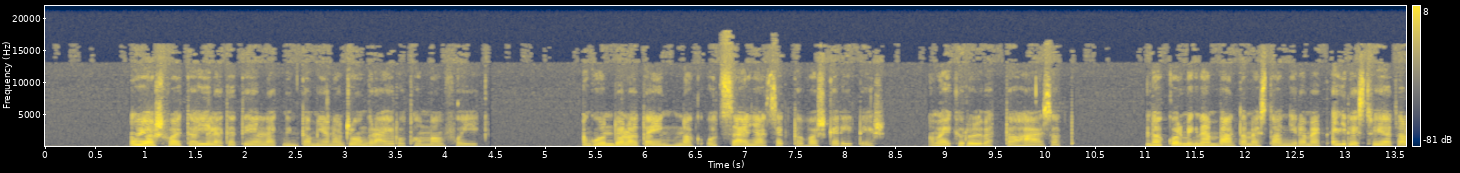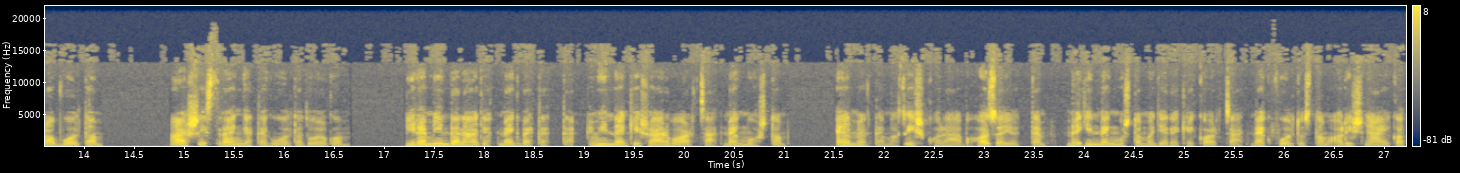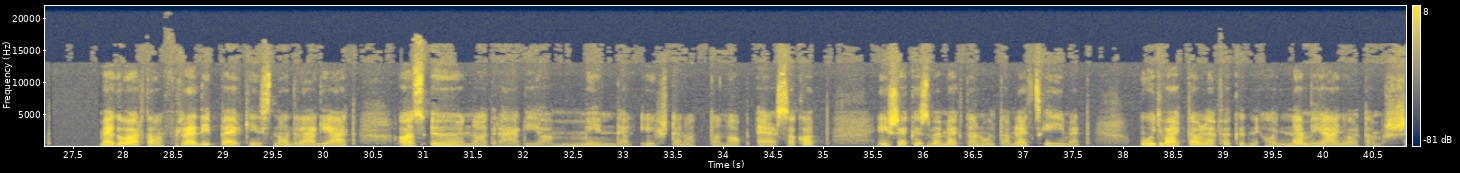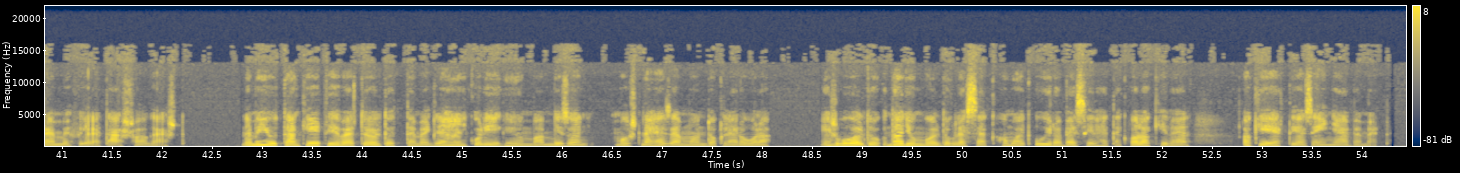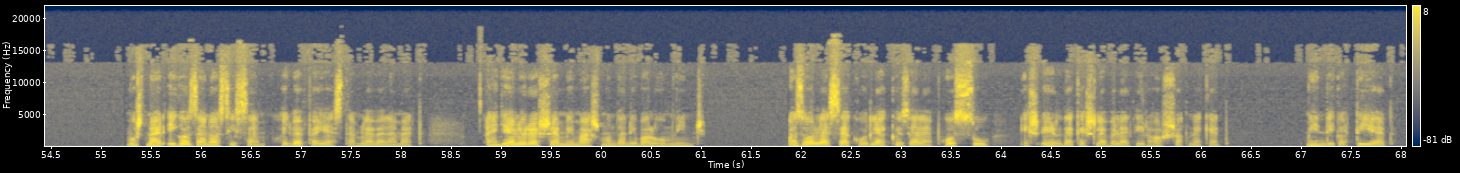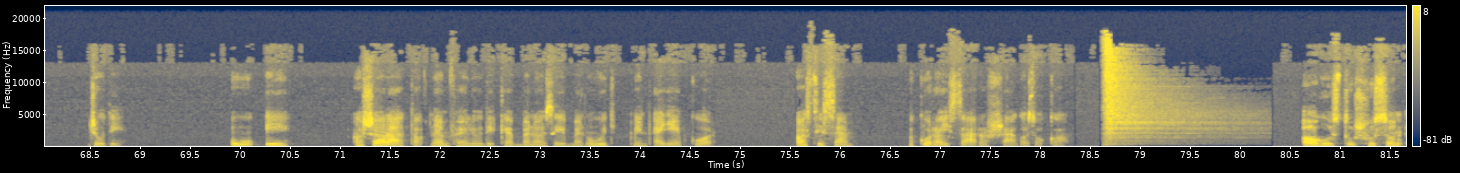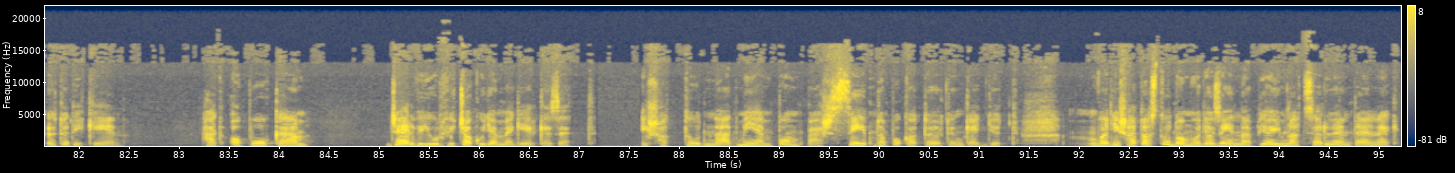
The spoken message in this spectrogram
Olyasfajta életet élnek, mint amilyen a John Grier otthonban folyik. A gondolatainknak ott szárnyát szekte a vaskerítés, amely körülvette a házat. De akkor még nem bántam ezt annyira, mert egyrészt fiatalabb voltam, másrészt rengeteg volt a dolgom. Mire minden ágyat megvetettem, minden kis árva megmostam, elmentem az iskolába, hazajöttem, megint megmostam a gyerekek arcát, megfoltoztam a alisnyáikat, megvartam Freddy Perkins nadrágját, az ő nadrágja minden Isten adta nap elszakadt, és eközben megtanultam leckéimet, úgy vágytam lefeküdni, hogy nem hiányoltam semmiféle társalgást. De miután két évet töltöttem egy leány kollégiumban, bizony most nehezen mondok le róla, és boldog, nagyon boldog leszek, ha majd újra beszélhetek valakivel, aki érti az én nyelvemet. Most már igazán azt hiszem, hogy befejeztem levelemet. Egyelőre semmi más mondani valóm nincs. Azon leszek, hogy legközelebb hosszú és érdekes levelet írhassak neked. Mindig a tied, Judy. Ú, I. A saláta nem fejlődik ebben az évben úgy, mint egyébkor. Azt hiszem, korai szárasság az oka. Augusztus 25-én. Hát apókám, Jervi úrfi csak ugyan megérkezett. És ha tudnád, milyen pompás, szép napokat töltünk együtt. Vagyis hát azt tudom, hogy az én napjaim nagyszerűen telnek,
